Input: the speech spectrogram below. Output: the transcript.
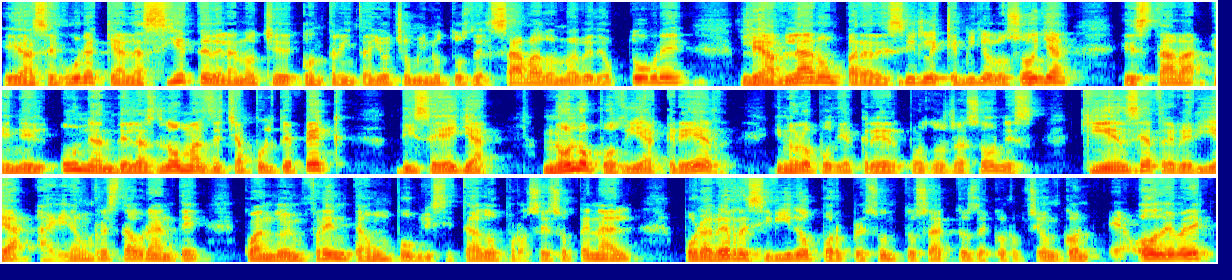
eh, asegura que a las 7 de la noche con 38 minutos del sábado 9 de octubre le hablaron para decirle que Emilio Lozoya estaba en el UNAN de las Lomas de Chapultepec. Dice ella, no lo podía creer y no lo podía creer por dos razones. ¿Quién se atrevería a ir a un restaurante cuando enfrenta un publicitado proceso penal por haber recibido por presuntos actos de corrupción con Odebrecht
